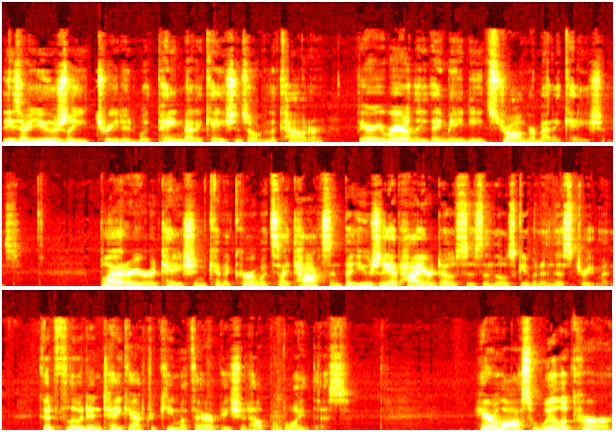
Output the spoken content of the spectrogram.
These are usually treated with pain medications over the counter very rarely they may need stronger medications. Bladder irritation can occur with Cytoxan, but usually at higher doses than those given in this treatment. Good fluid intake after chemotherapy should help avoid this. Hair loss will occur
